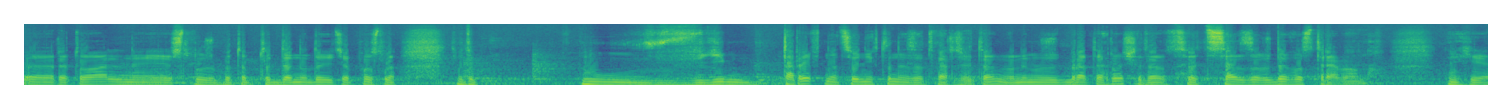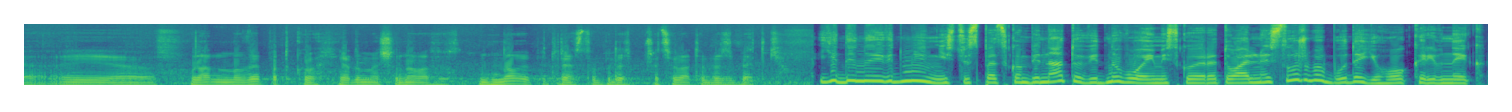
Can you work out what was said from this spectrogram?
е, ритуальної служби, тобто де надаються послуги. Тобто, ну, їм тариф на це ніхто не затверджує. Так? Вони можуть брати гроші, то це, це завжди востребовано. в. І е, в даному випадку я думаю, що нове, нове підприємство буде працювати без збитків. Єдиною відмінністю спецкомбінату від нової міської ритуальної служби буде його керівник.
